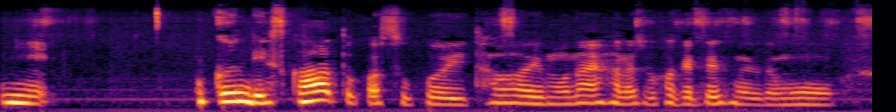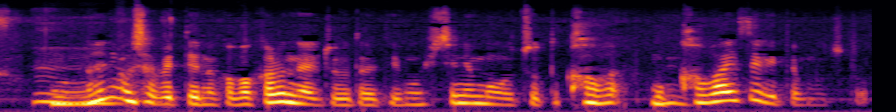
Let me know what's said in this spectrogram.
に行くんですか？とかすごいたわいもない話をかけてるんだけども、もう何を喋ってるのか分からない状態で、もう一緒にもうちょっとかわ、もう可愛すぎてもうちょっと、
